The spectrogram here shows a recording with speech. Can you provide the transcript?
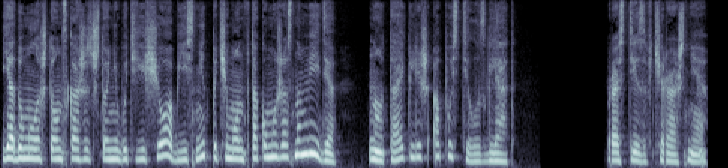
Я думала, что он скажет что-нибудь еще, объяснит, почему он в таком ужасном виде, но Тайк лишь опустил взгляд. «Прости за вчерашнее.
